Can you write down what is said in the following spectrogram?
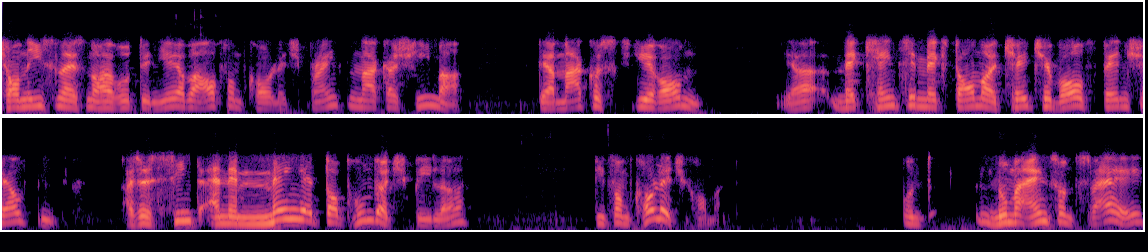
John Isner ist noch ein Routinier, aber auch vom College, Brandon Nakashima, der Markus Giron, ja, Mackenzie McDonald, J.J. Wolf, Ben Shelton. Also es sind eine Menge Top 100 Spieler, die vom College kommen. Und Nummer 1 und 2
